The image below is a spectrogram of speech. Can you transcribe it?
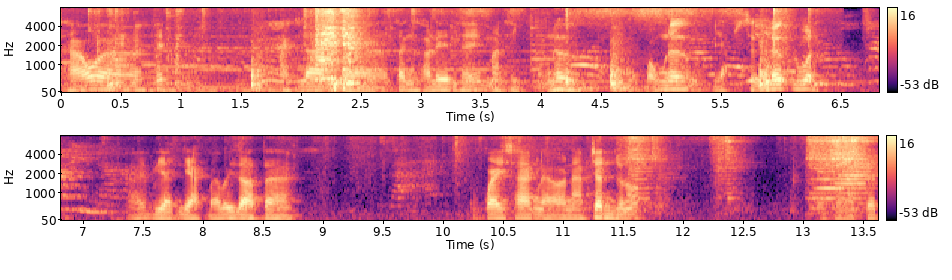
Tháo ờ, hết. Mạch ra và tầng hở lên thấy màn hình nơ bóng nơ đẹp sự lự luôn. Đấy, viện đẹp và bây giờ ta quay sang là làm chân cho nó. Quay chân.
